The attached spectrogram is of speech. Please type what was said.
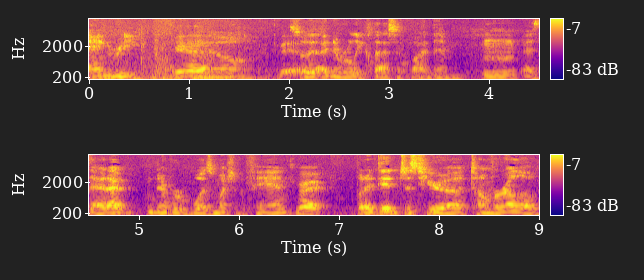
angry, Yeah. you know. Yeah. So I never really classified them Mm-hmm. as that. I never was much of a fan, Right. but I did just hear a Tom Morello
